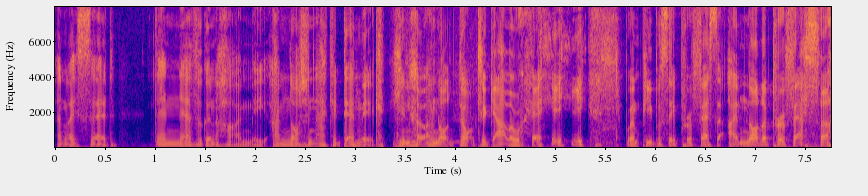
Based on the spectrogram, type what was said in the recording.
and I said, they're never going to hire me. I'm not an academic. You know, I'm not Dr. Galloway. when people say professor, I'm not a professor.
